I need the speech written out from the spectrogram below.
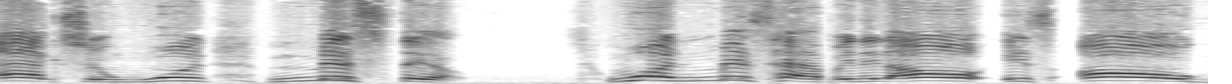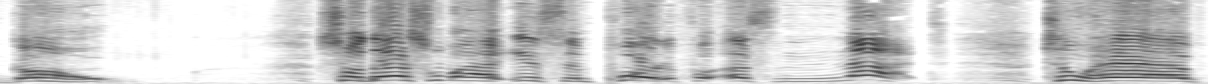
action, one misstep, one mishap, and it all it's all gone. So that's why it's important for us not to have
